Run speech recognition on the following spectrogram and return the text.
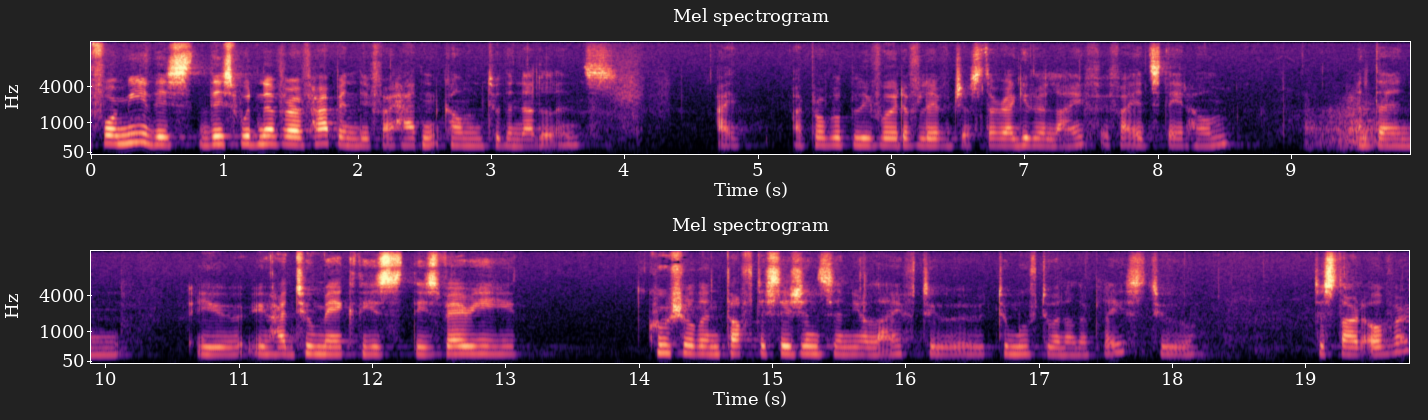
for me, this this would never have happened if I hadn't come to the Netherlands. I I probably would have lived just a regular life if I had stayed home. And then you you had to make these these very crucial and tough decisions in your life to to move to another place to to start over.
